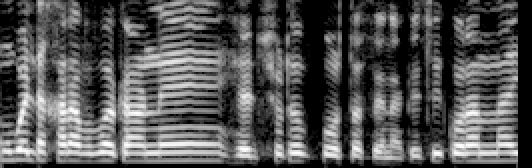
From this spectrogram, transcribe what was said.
মোবাইলটা খারাপ হওয়ার কারণে হেডশটও পড়তেছে না, কিছুই করার নাই।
